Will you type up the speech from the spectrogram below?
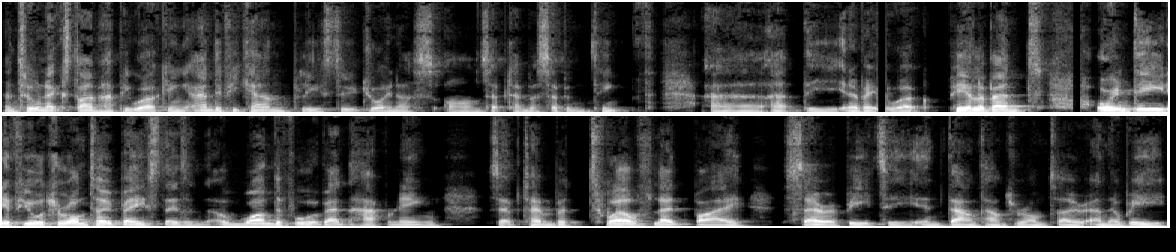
until next time, happy working. And if you can, please do join us on September 17th uh, at the Innovate Work Peel event. Or indeed, if you're Toronto based, there's an, a wonderful event happening September 12th, led by Sarah Beatty in downtown Toronto. And there'll be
